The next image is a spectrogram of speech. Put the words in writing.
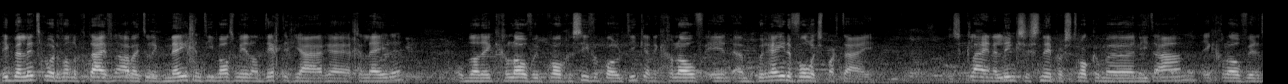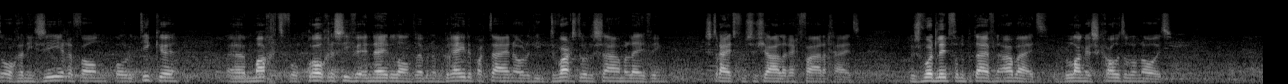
Ik ben lid geworden van de Partij van de Arbeid toen ik 19 was, meer dan 30 jaar eh, geleden. Omdat ik geloof in progressieve politiek en ik geloof in een brede volkspartij. Dus kleine linkse snippers trokken me niet aan. Ik geloof in het organiseren van politieke eh, macht voor progressieven in Nederland. We hebben een brede partij nodig die dwars door de samenleving strijdt voor sociale rechtvaardigheid. Dus word lid van de Partij van de Arbeid. Belang is groter dan ooit.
